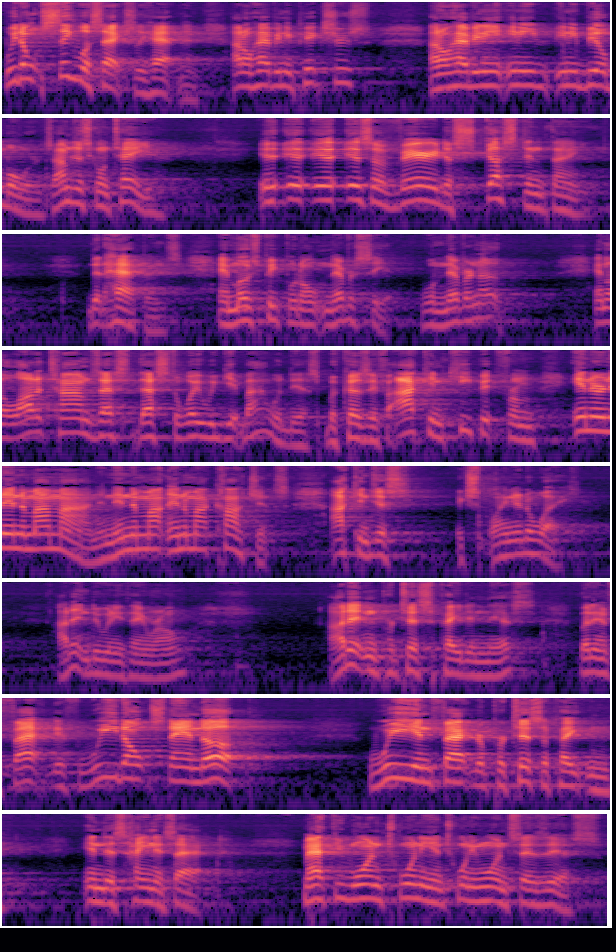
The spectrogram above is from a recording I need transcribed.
We don't see what's actually happening. I don't have any pictures. I don't have any, any, any billboards. I'm just going to tell you. It, it, it's a very disgusting thing that happens. And most people don't never see it. We'll never know. And a lot of times that's, that's the way we get by with this. Because if I can keep it from entering into my mind and into my, into my conscience, I can just explain it away. I didn't do anything wrong. I didn't participate in this. But in fact, if we don't stand up, we in fact are participating in this heinous act. Matthew 1 20 and 21 says this.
